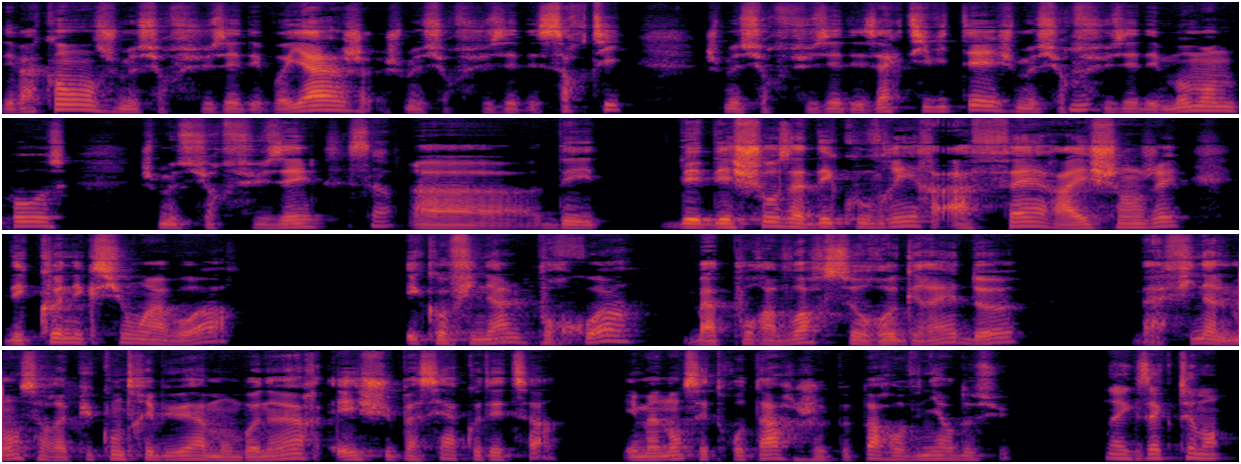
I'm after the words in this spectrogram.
des vacances, je me suis refusé des voyages, je me suis refusé des sorties, je me suis refusé des activités, je me suis Mmh, refusé des moments de pause, je me suis refusé euh, des, des, des choses à découvrir, à faire, à échanger, des connexions à avoir. Et qu'au final, pourquoi? Bah Pour avoir ce regret de bah finalement, ça aurait pu contribuer à mon bonheur et je suis passé à côté de ça. Et maintenant, c'est trop tard, je peux pas revenir dessus. Exactement.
